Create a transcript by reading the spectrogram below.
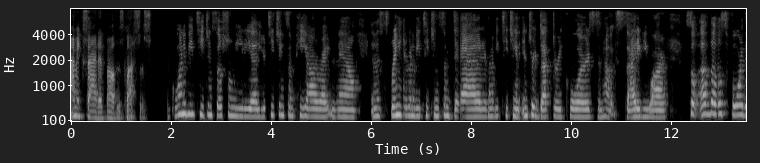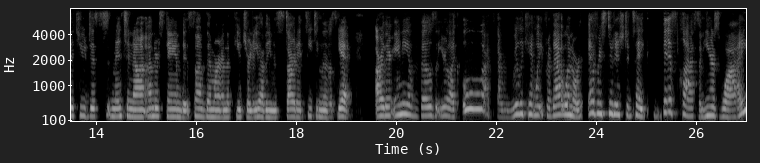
i'm excited about these classes. You're going to be teaching social media. You're teaching some pr right now. In the spring you're going to be teaching some data. You're going to be teaching an introductory course and how excited you are. So of those four that you just mentioned now i understand that some of them are in the future. You haven't even started teaching those yet are there any of those that you're like, oh, I, I, really can't wait for that one, or every student should take this class, and here's why?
